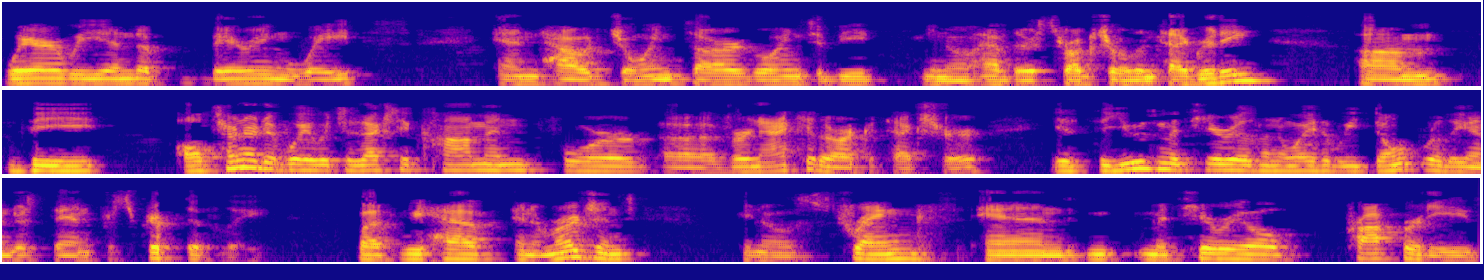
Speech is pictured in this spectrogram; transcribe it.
where we end up bearing weights and how joints are going to be, you know, have their structural integrity. Um, the alternative way, which is actually common for uh, vernacular architecture, is to use materials in a way that we don't really understand prescriptively, but we have an emergent, you know, strength and material properties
